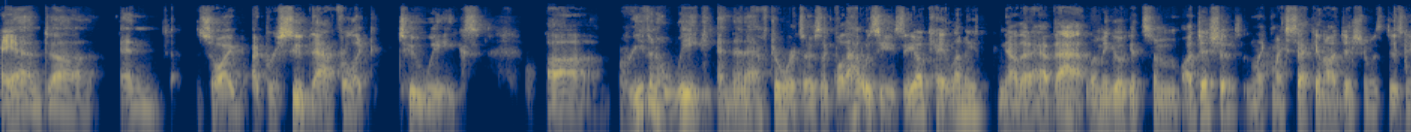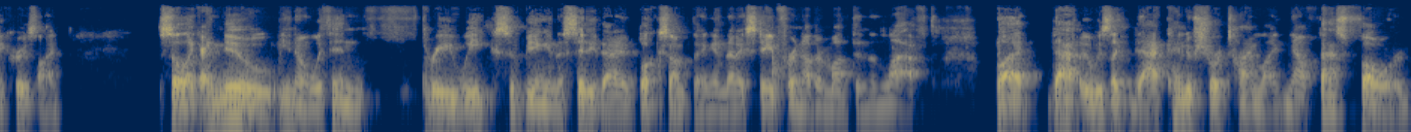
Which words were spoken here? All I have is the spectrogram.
and uh, and so I, I pursued that for like two weeks uh, or even a week. And then afterwards, I was like, well, that was easy. Okay, let me, now that I have that, let me go get some auditions. And like my second audition was Disney Cruise Line. So like I knew, you know, within three weeks of being in the city that I had booked something and then I stayed for another month and then left. But that, it was like that kind of short timeline. Now, fast forward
